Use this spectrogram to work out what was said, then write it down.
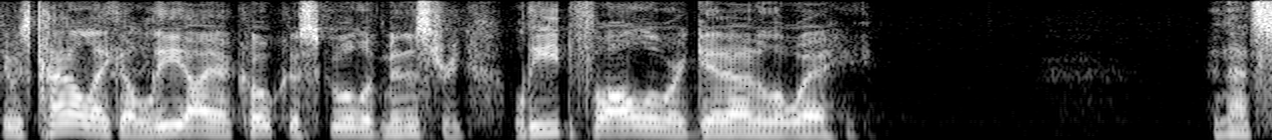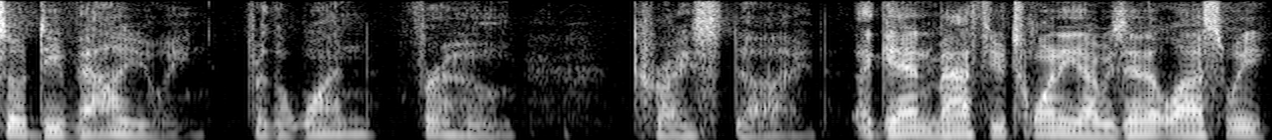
It was kind of like a Lee Iacocca school of ministry. Lead, follow, or get out of the way. And that's so devaluing for the one for whom Christ died. Again, Matthew 20, I was in it last week.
